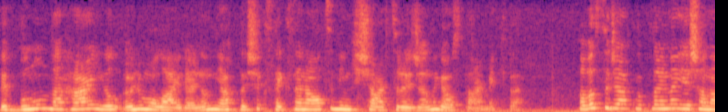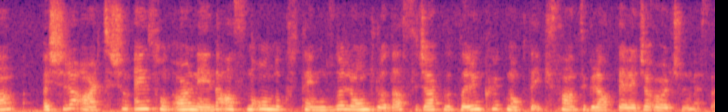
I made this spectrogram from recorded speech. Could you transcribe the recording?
ve bunun da her yıl ölüm olaylarının yaklaşık 86 bin kişi artıracağını göstermekte. Hava sıcaklıklarına yaşanan aşırı artışın en son örneği de aslında 19 Temmuz'da Londra'da sıcaklıkların 40.2 santigrat derece ölçülmesi.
